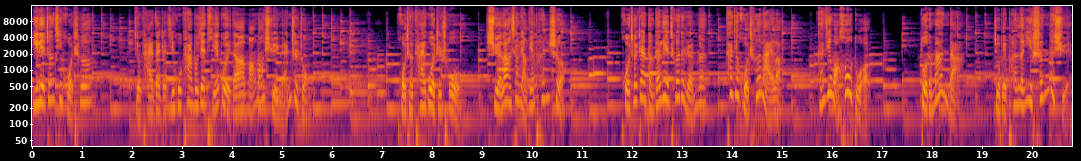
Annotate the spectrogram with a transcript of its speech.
一列蒸汽火车就开在这几乎看不见铁轨的茫茫雪原之中。火车开过之处，雪浪向两边喷射。火车站等待列车的人们。看见火车来了，赶紧往后躲，躲得慢的就被喷了一身的雪。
